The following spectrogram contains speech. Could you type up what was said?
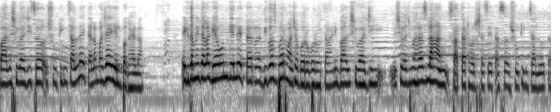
बालशिवाजीचं शूटिंग चाललंय त्याला मजा येईल बघायला. एकदा मी त्याला घेऊन गेले तर दिवसभर माझ्या बरोबर होता. आणि बाल शिवाजी शिवाजी महाराज लहान सात आठ वर्षाचे आहेत असं शूटिंग चालू होतं.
